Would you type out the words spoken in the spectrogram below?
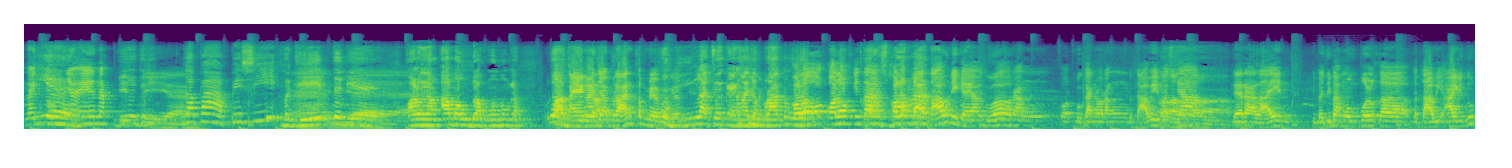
naik Iya. turunnya enak Iya, gitu jadi ya. nggak apa-apa sih begitu Anjay. dia. Kalau yang ama udah ngomongnya Wah, kayak gila. ngajak berantem ya, Oh, Bang. ya? gila coy kayak ngajak berantem. Kalau kalau kita kalau nggak tahu nih kayak gua orang bukan orang Betawi, maksudnya Ah. daerah lain tiba-tiba ngumpul ke Betawi A itu,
